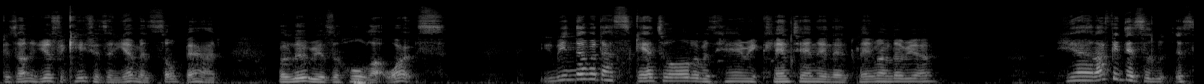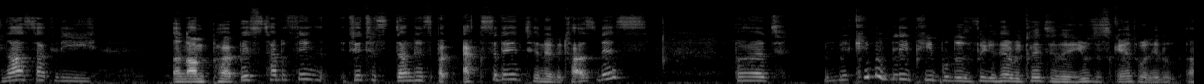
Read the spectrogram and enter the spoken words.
Because under unifications in Yemen is so bad, but Libya is a whole lot worse. Remember that scandal was Hillary Clinton and the Clinton Libya? Yeah, and I think this is, it's not exactly an on purpose type of thing. She just done this by accident and then because of this. But I can't believe people just think Hillary Clinton to use a scandal with uh,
